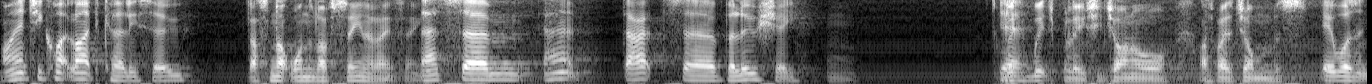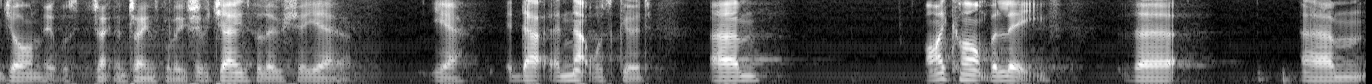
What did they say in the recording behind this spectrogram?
I actually quite liked Curly Sue. That's not one that I've seen, I don't think. That's um uh, that's uh, Belushi. Yeah. Which, which Belushi, John or I suppose John was? It wasn't John. It was Ja- James Belushi. It was James Belushi. Yeah. Yeah. Yeah. That and that was good. Um, I can't believe that um,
